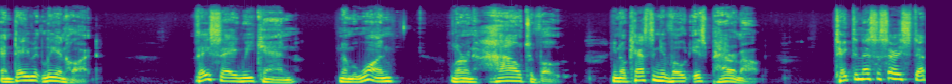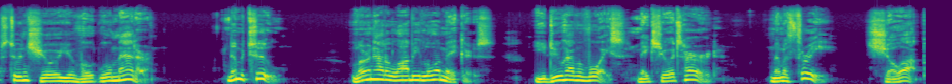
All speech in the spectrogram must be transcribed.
and David Leonhardt. They say we can, number one, learn how to vote. You know, casting your vote is paramount. Take the necessary steps to ensure your vote will matter. Number two, learn how to lobby lawmakers. You do have a voice. Make sure it's heard. Number three, show up.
